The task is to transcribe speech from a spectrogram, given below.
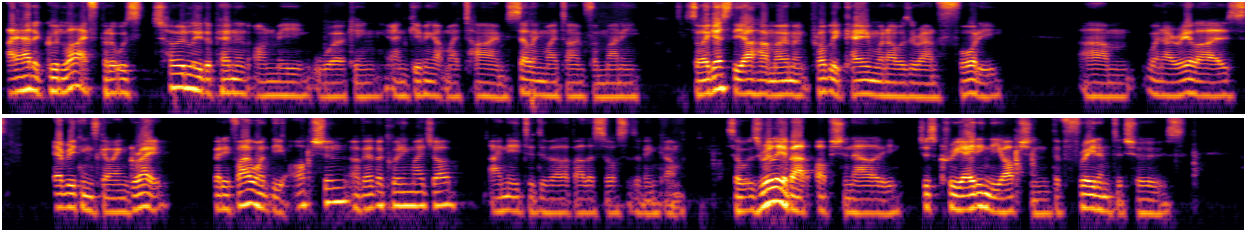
I had a good life, but it was totally dependent on me working and giving up my time, selling my time for money. So I guess the aha moment probably came when I was around 40, um, when I realized everything's going great. But if I want the option of ever quitting my job, I need to develop other sources of income. So it was really about optionality, just creating the option, the freedom to choose.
